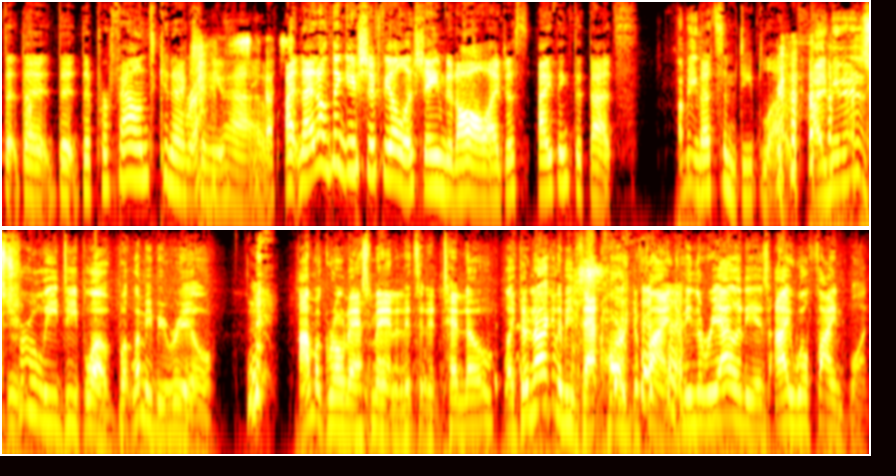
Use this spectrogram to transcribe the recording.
the the the, the profound connection you have. yes. I, and I don't think you should feel ashamed at all. I just I think that that's I mean, that's some deep love. I mean, it is truly deep love, but let me be real. I'm a grown ass man and it's a Nintendo. Like, they're not going to be that hard to find. I mean, the reality is, I will find one.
